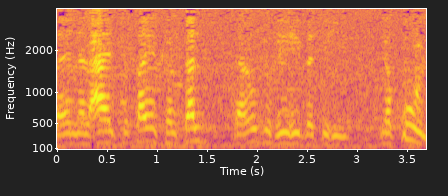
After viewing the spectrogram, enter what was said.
فإن العائد قيد كالكلب يعود في هبته. يقول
